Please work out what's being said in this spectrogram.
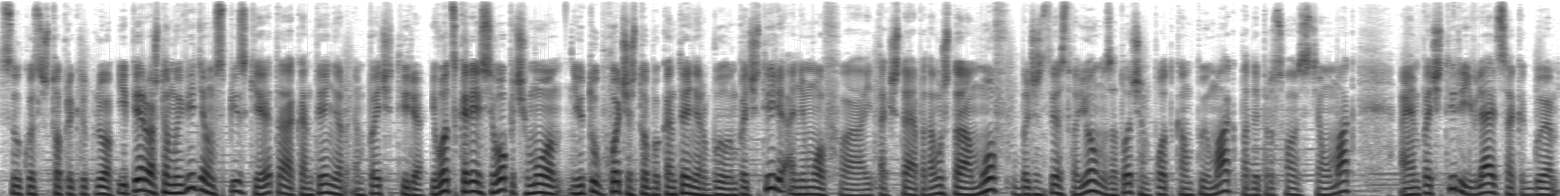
ссылку, если что, прикреплю. И первое, что мы видим в списке, это контейнер MP4. И вот, скорее всего, почему YouTube хочет, чтобы контейнер был MP4, а не MOV, а, и так считаю, потому что MOV в большинстве своем заточен под компы Mac, под операционную систему Mac, а MP4 является как бы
